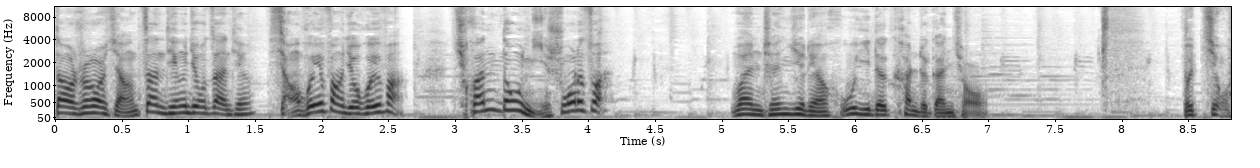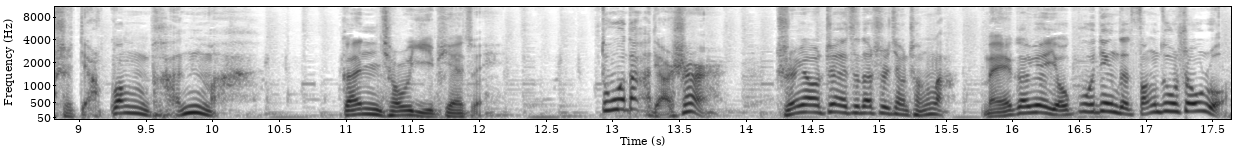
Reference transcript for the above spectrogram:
到时候想暂停就暂停，想回放就回放，全都你说了算。万晨一脸狐疑的看着甘球，不就是点光盘吗？甘球一撇嘴，多大点事儿？只要这次的事情成了，每个月有固定的房租收入。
